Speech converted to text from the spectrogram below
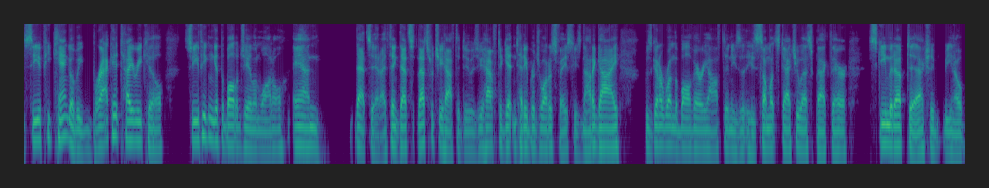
see if he can go beat bracket Tyreek Hill. See if he can get the ball to Jaylen Waddle, and that's it. I think that's that's what you have to do. Is you have to get in Teddy Bridgewater's face. He's not a guy who's going to run the ball very often. He's he's somewhat statuesque back there. Scheme it up to actually you know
